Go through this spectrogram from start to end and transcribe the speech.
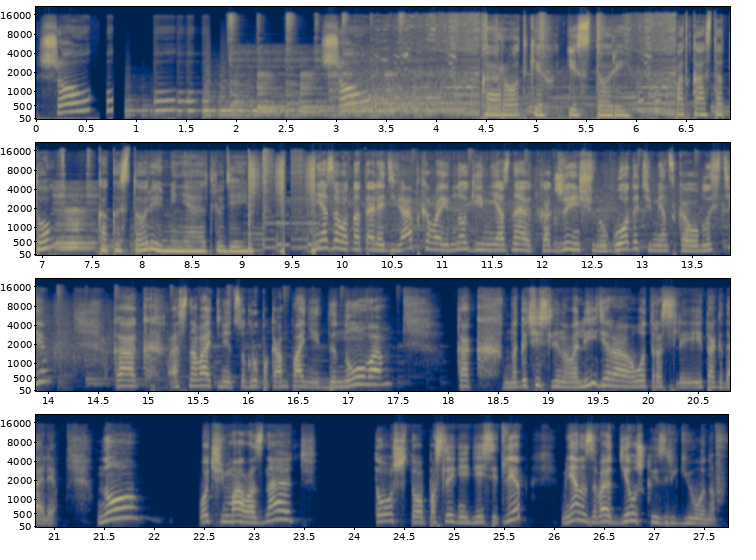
Шоу. Шоу. Коротких историй. Подкаст о том, как истории меняют людей. Меня зовут Наталья Девяткова, и многие меня знают как женщину года Тюменской области, как основательницу группы компаний «Денова», как многочисленного лидера отрасли и так далее. Но очень мало знают то, что последние 10 лет меня называют девушкой из регионов.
